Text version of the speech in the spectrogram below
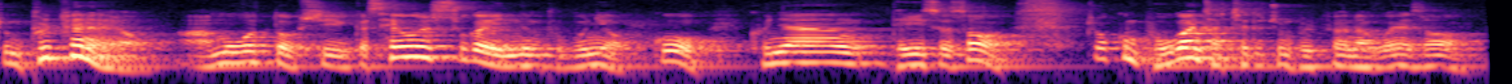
좀 불편해요. 아무것도 없이 그러니까 세울 수가 있는 부분이 없고 그냥 돼 있어서 조금 보관 자체도 좀 불편하고 해서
